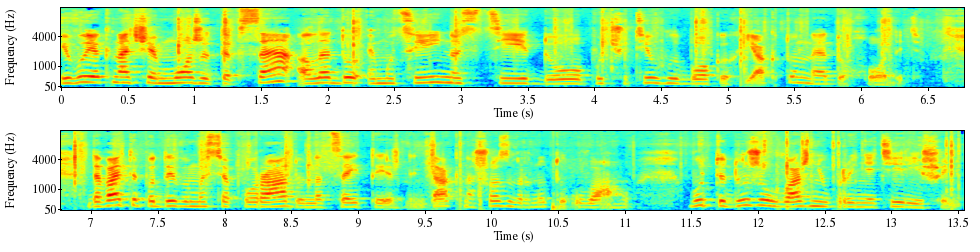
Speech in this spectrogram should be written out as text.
і ви, як наче, можете все, але до емоційності, до почуттів глибоких, як то не доходить. Давайте подивимося пораду на цей тиждень, так, на що звернути увагу. Будьте дуже уважні у прийнятті рішень.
